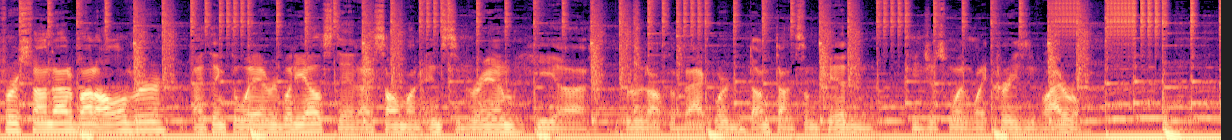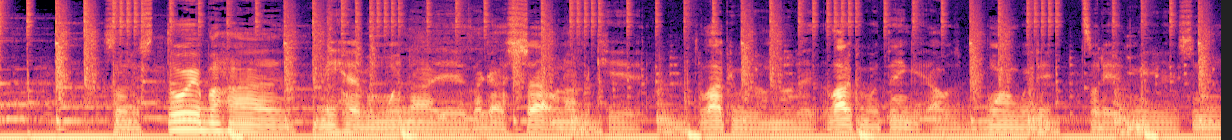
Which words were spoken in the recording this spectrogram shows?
First found out about Oliver, I think the way everybody else did. I saw him on Instagram. He uh, threw it off the backboard, dunked on some kid, and he just went like crazy viral. So the story behind me having one eye is I got shot when I was a kid. A lot of people don't know that. A lot of people think I was born with it, so they immediately assume.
